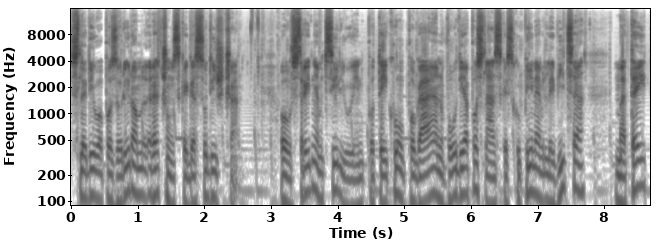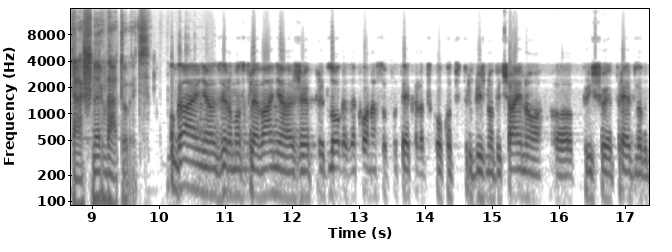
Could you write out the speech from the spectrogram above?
sledil opozorilom računskega sodišča. O srednjem cilju in poteku pogajanj vodja poslanske skupine Levice Matej Tašner Vatovec. Pogajanja oziroma sklejevanja že predloga zakona so potekala tako kot približno običajno. Prišel je predlog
